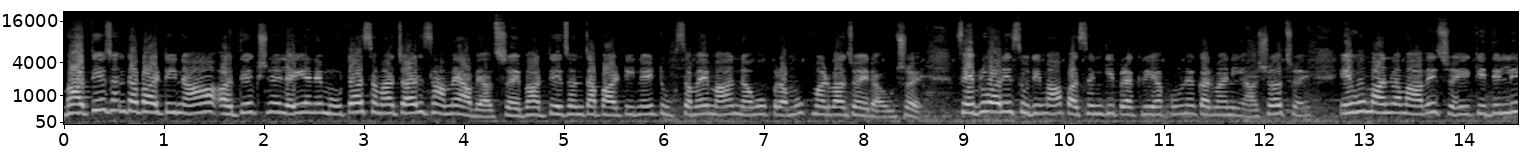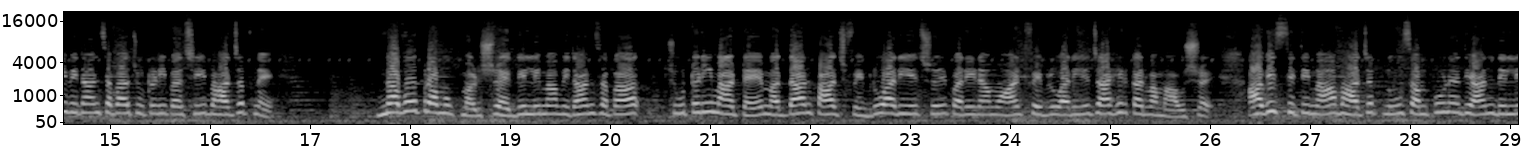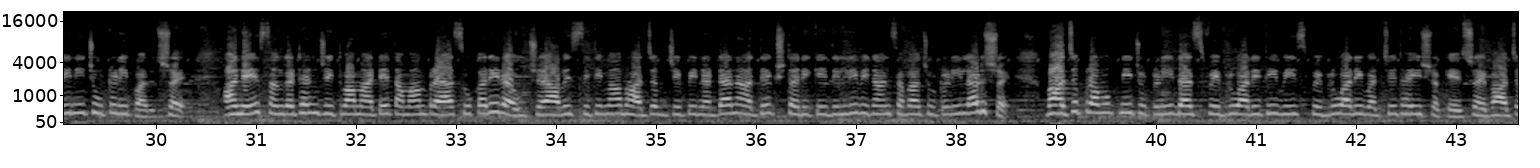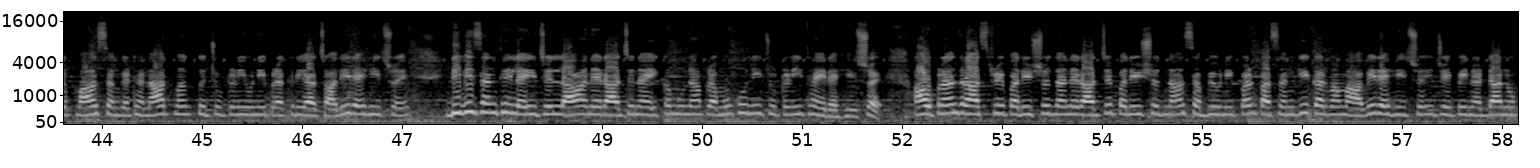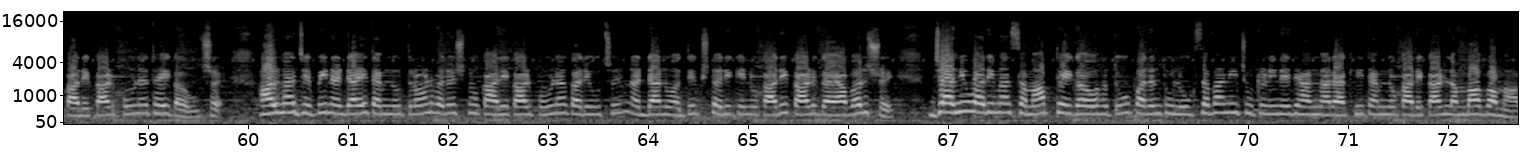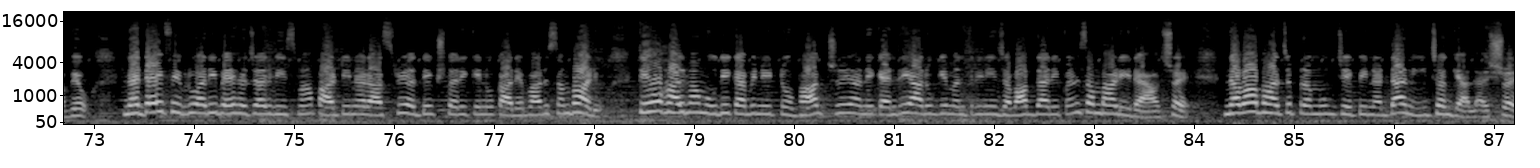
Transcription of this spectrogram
ભારતીય જનતા પાર્ટીના અધ્યક્ષને લઈ અને મોટા સમાચાર સામે આવ્યા છે. ભારતીય જનતા પાર્ટીને ટૂંક સમયમાં નવું પ્રમુખ મળવા જઈ રહ્યું છે. ફેબ્રુઆરી સુધીમાં પસંદગી પ્રક્રિયા પૂર્ણ કરવાની આશા છે. એવું માનવામાં આવે છે કે દિલ્હી વિધાનસભા ચૂંટણી પછી ભાજપને નવો પ્રમુખ મળશે. દિલ્હીમાં વિધાનસભા ચૂંટણી માટે મતદાન પાંચ ફેબ્રુઆરીએ છે. પરિણામો આઠ ફેબ્રુઆરીએ જાહેર કરવામાં આવશે. આવી સ્થિતિમાં ભાજપનું સંપૂર્ણ ધ્યાન દિલ્હીની ચૂંટણી પર છે અને સંગઠન જીતવા માટે તમામ પ્રયાસો કરી રહ્યું છે. આવી સ્થિતિમાં ભાજપ જેપી નડ્ડાના અધ્યક્ષ તરીકે દિલ્હી વિધાનસભા ચૂંટણી લડશે. ભાજપ પ્રમુખની ચૂંટણી દસ ફેબ્રુઆરીથી વીસ ફેબ્રુઆરી વચ્ચે થઈ શકે છે. ભાજપમાં સંગઠનાત્મક ચૂંટણીઓની પ્રક્રિયા ચાલી રહી છે. ડિવિઝનથી લઈ જિલ્લા અને રાજ્યના એકમોના પ્રમુખોની ચૂંટણી થઈ રહી છે. આ ઉપરાંત રાષ્ટ્રીય પરિષદ અને રાજ્ય પરિષદના સભ્યોની પણ પસંદગી કરવામાં આવી રહી છે. જેપી નડ્ડાનો કાર્યકાળ પૂર્ણ થઈ ગયું છે. હાલમાં જેપી નડ્ડાએ તેમનું ત્રણ વર્ષનું કાર્યકાળ પૂર્ણ કર્યું છે. નડ્ડાનું અધ્યક્ષ તરીકેનું કાર્યકાળ ગયા વર્ષે જાન્યુઆરીમાં સમાપ્ત થઈ ગયો હતો. પરંતુ લોકસભાની ચૂંટણીને ધ્યાનમાં રાખી તેમનો કાર્યકાળ લંબાવવામાં આવ્યો. નડ્ડાએ ફેબ્રુઆરી બે હજાર વીસમાં પાર્ટીના રાષ્ટ્રીય અધ્યક્ષ તરીકેનો કાર્યભાર સંભાળ્યો. તેઓ હાલમાં મોદી કેબિનેટનો ભાગ છે અને કેન્દ્રીય આરોગ્ય મંત્રીની જવાબદારી પણ સંભાળી રહ્યા છે. નવા ભાજપ પ્રમુખ જેપી નડ્ડાની જગ્યા લેશે.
